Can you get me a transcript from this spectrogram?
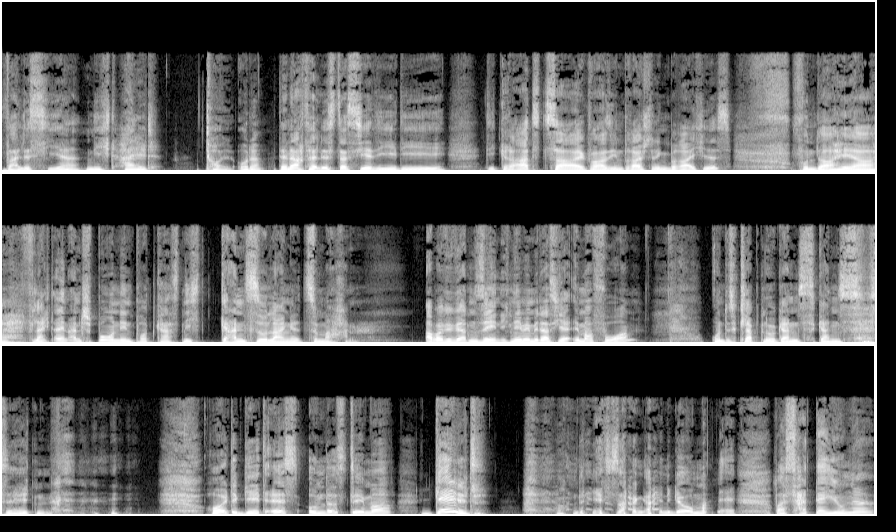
weil es hier nicht halt. Toll, oder? Der Nachteil ist, dass hier die, die, die Gradzahl quasi im dreistelligen Bereich ist. Von daher vielleicht ein Ansporn, den Podcast nicht ganz so lange zu machen. Aber wir werden sehen. Ich nehme mir das ja immer vor und es klappt nur ganz, ganz selten. Heute geht es um das Thema Geld. Und jetzt sagen einige, oh Mann, ey, was hat der Junge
